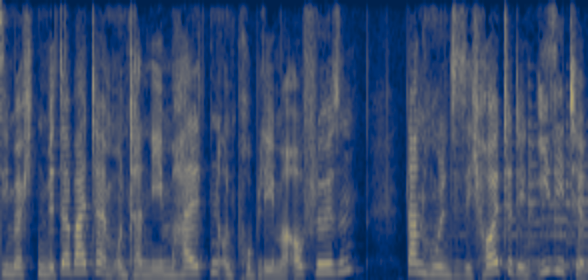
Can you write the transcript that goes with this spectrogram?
Sie möchten Mitarbeiter im Unternehmen halten und Probleme auflösen? Dann holen Sie sich heute den Easy-Tipp.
